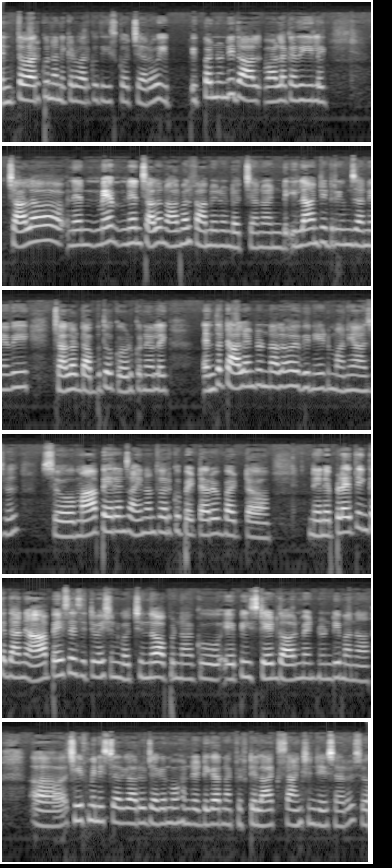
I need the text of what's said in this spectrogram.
ఎంతవరకు నన్ను ఇక్కడి వరకు తీసుకొచ్చారో ఇప్- ఇప్పటి నుండి దా- వాళ్ళకి అది లైక్ చాలా నేను మేం నేను చాలా నార్మల్ ఫ్యామిలీ నుండి వచ్చాను. అండ్ ఇలాంటి డ్రీమ్స్ అనేవి చాలా డబ్బుతో కూడుకునేవి లైక్ ఎంత టాలెంట్ ఉండాలో we need money as well so మా పేరెంట్స్ అయినంత వరకు పెట్టారు. బట్ నేను ఎప్పుడైతే ఇంకా దాన్ని ఆపేసే సిచ్యువేషన్కి వచ్చిందో అప్పుడు నాకు ఏపీ స్టేట్ గవర్నమెంట్ నుండి మన చీఫ్ మినిస్టర్ గారు జగన్మోహన్ రెడ్డి గారు నాకు ఫిఫ్టీ ల్యాక్స్ శాంక్షన్ చేశారు. సో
